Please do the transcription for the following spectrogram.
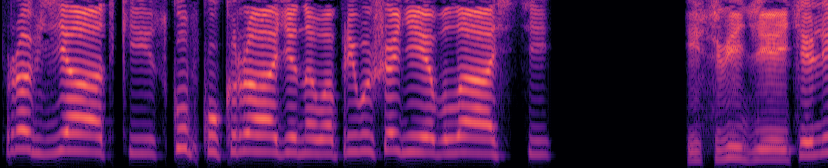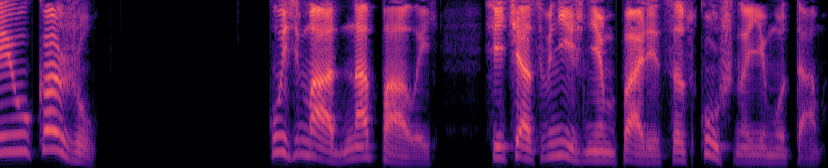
про взятки, скупку краденого, превышение власти и свидетелей укажу. Кузьма однопалый, сейчас в Нижнем парится, скучно ему там.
